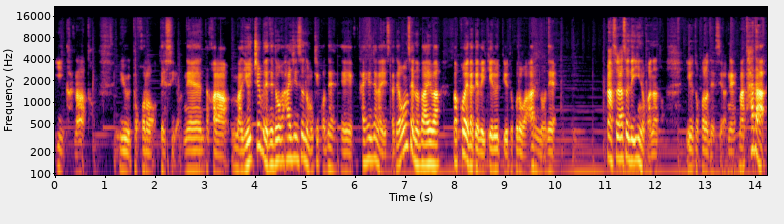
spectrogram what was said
いいかなというところですよね。だから、まあ、YouTube でね、動画配信するのも結構ね、えー、大変じゃないですか。で、音声の場合は、まあ、声だけでいけるっていうところはあるので、まあ、それはそれでいいのかなというところですよね。まあ、ただ、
